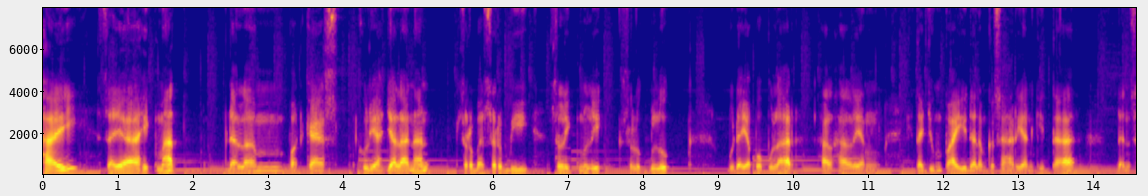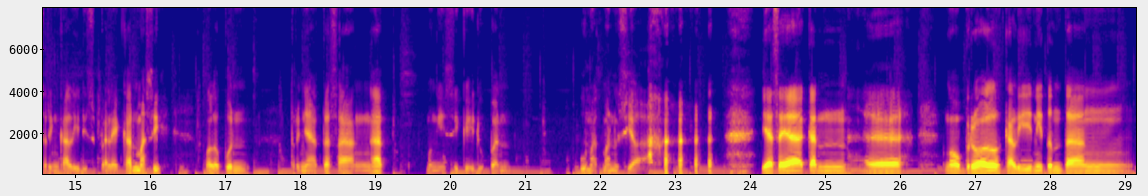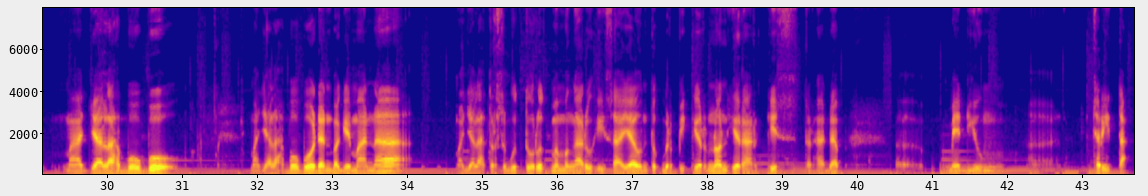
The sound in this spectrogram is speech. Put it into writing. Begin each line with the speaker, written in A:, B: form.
A: Hai, saya Hikmat dalam podcast kuliah jalanan serba-serbi, selik-melik, seluk-beluk, budaya populer, hal-hal yang kita jumpai dalam keseharian kita dan sering kali disepelekan masih walaupun ternyata sangat mengisi kehidupan umat manusia. ya, saya akan eh, ngobrol kali ini tentang majalah Bobo. Majalah Bobo dan bagaimana majalah tersebut turut memengaruhi saya untuk berpikir non hierarkis terhadap uh, medium uh, cerita.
